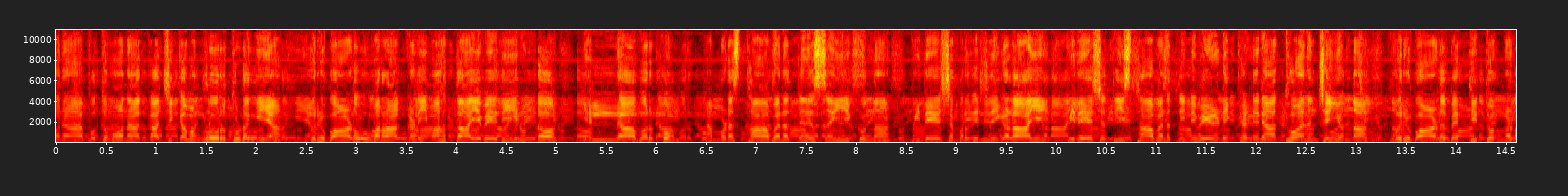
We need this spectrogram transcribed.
പുത്തുമോന പുത്തുമോനാക്ക ചിക്കമംഗ്ലൂർ തുടങ്ങിയ ഒരുപാട് ഉമറാക്കളി മഹത്തായ വേദിയിലുണ്ട്. എല്ലാവർക്കും നമ്മുടെ സ്ഥാപനത്തിനെ സ്നേഹിക്കുന്ന വിദേശ പ്രതിനിധികളായി വിദേശത്ത് ഈ സ്ഥാപനത്തിന് വേണ്ടി കഠിനാധ്വാനം ചെയ്യുന്ന ഒരുപാട് വ്യക്തിത്വങ്ങൾ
